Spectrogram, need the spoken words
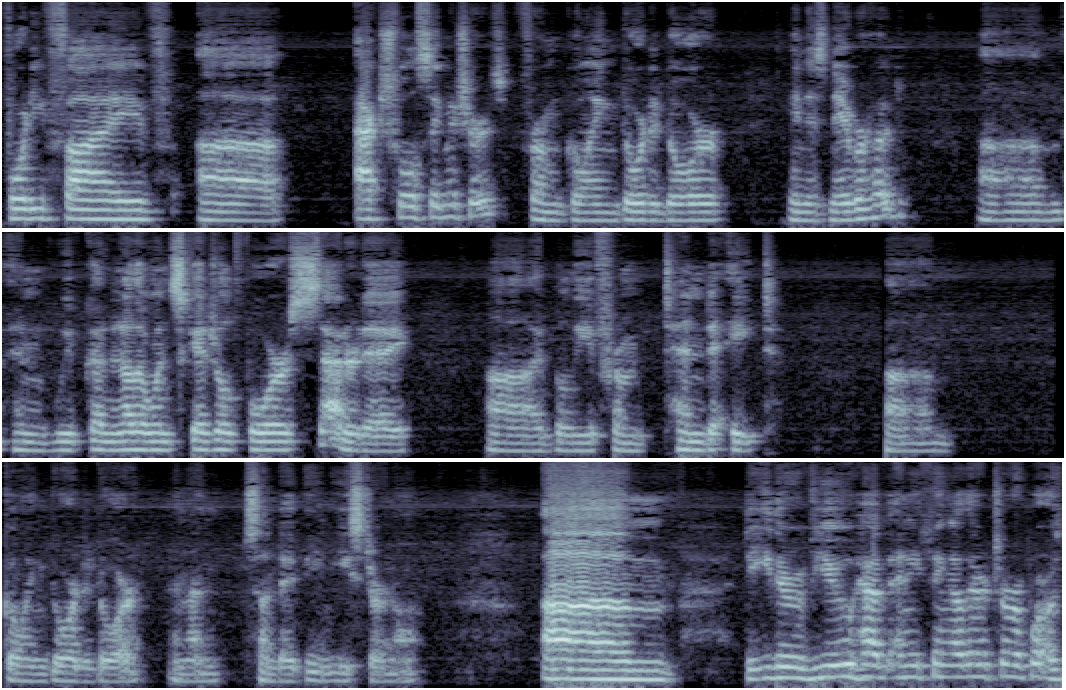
45 uh, actual signatures from going door to door in his neighborhood. Um, and we've got another one scheduled for Saturday, uh, I believe, from 10 to 8, um, going door to door, and then Sunday being Easter and all. Um, do either of you have anything other to report?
